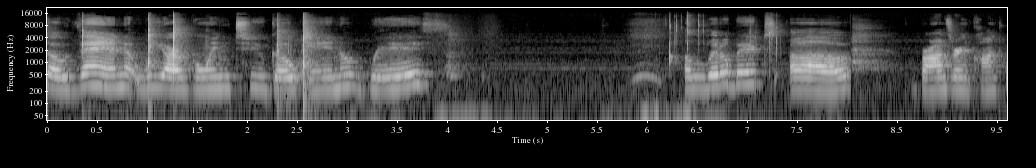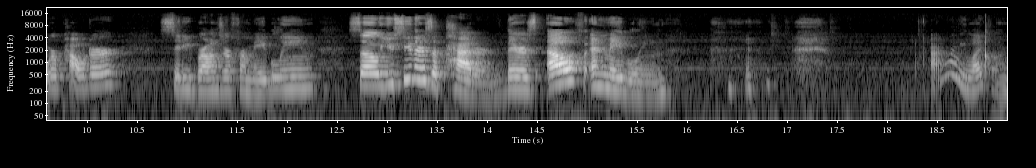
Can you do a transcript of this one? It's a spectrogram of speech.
So then we are going to go in with a little bit of bronzer and contour powder, City Bronzer from Maybelline. So you see there's a pattern. There's e.l.f. and Maybelline. I really like them.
